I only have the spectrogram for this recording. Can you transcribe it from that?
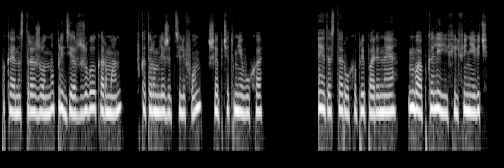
Пока я настороженно придерживаю карман, в котором лежит телефон, шепчет мне в ухо. «Это старуха припаренная, бабка Лии Фильфиневич».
